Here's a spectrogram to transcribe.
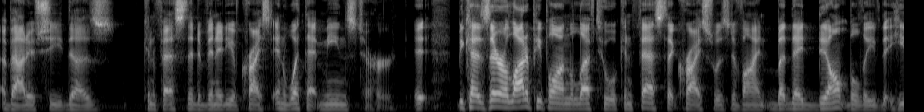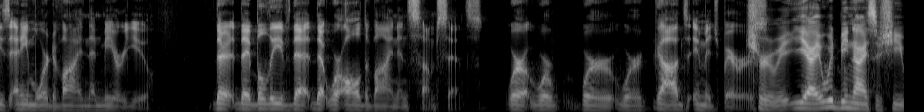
about if she does confess the divinity of Christ and what that means to her. It, because there are a lot of people on the left who will confess that Christ was divine, but they don't believe that he's any more divine than me or you. They they believe that that we're all divine in some sense. We're we're we're we're God's image bearers. True. Yeah, it would be nice if she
